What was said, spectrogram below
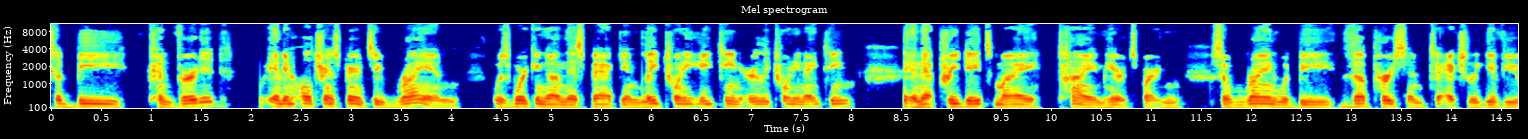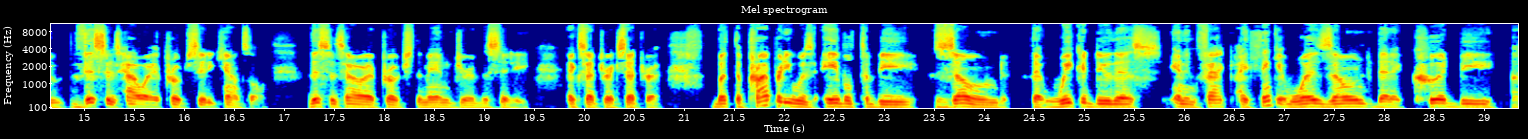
to be converted. And in all transparency, Ryan was working on this back in late 2018, early 2019. And that predates my time here at Spartan. So Ryan would be the person to actually give you this is how I approach city council. This is how I approach the manager of the city, et cetera, et cetera. But the property was able to be zoned that we could do this. And in fact, I think it was zoned that it could be a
